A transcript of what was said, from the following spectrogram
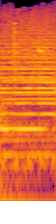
Bye.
